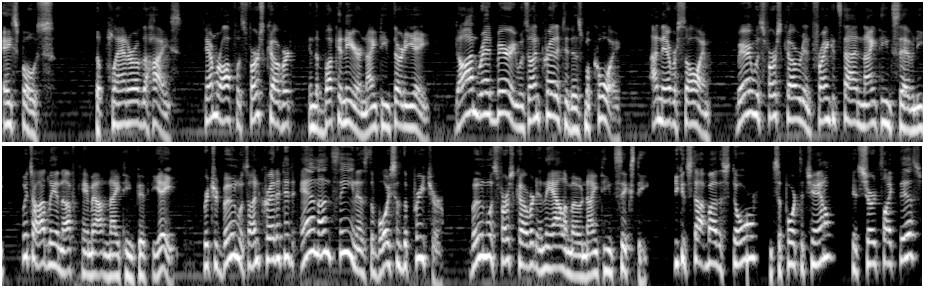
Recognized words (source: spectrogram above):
Acebos, the planner of the heist. Tamiroff was first covered in The Buccaneer, 1938. Don Red Barry was uncredited as McCoy. I never saw him. Barry was first covered in Frankenstein 1970, which oddly enough came out in 1958. Richard Boone was uncredited and unseen as the voice of the preacher. Boone was first covered in The Alamo 1960. You can stop by the store and support the channel. Get shirts like this,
